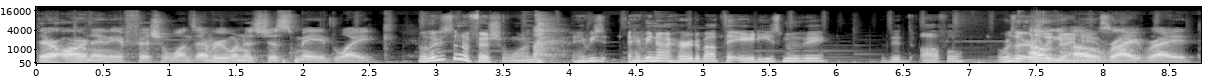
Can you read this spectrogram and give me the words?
there aren't any official ones. Everyone has just made like Oh, there's an official one. have you have you not heard about the '80s movie? Was it awful? Or was it oh early oh '90s? right right.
